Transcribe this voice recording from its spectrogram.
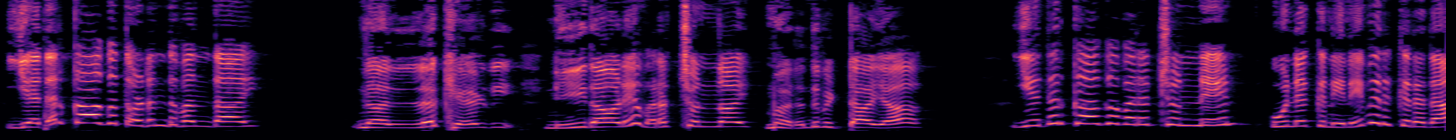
எதற்காக தொடர்ந்து வந்தாய்? நல்ல கேள்வி. நீதானே வரச் சொன்னாய். மறந்து விட்டாயா? எதற்காக வரச் சொன்னேன்? உனக்கு நினைவிருக்கிறதா?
